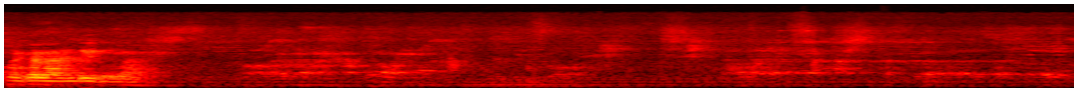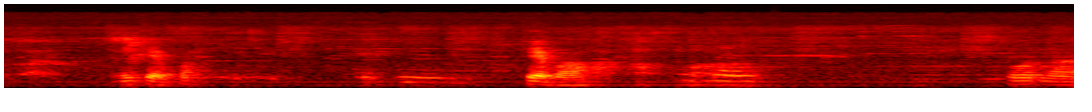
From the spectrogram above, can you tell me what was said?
มันกำลังดึงมานี่เจ็บปะเจ็บเหรอโทษนะ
